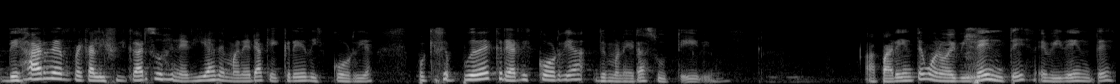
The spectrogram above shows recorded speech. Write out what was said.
dejar de recalificar sus energías de manera que cree discordia, porque se puede crear discordia de manera sutil. Aparente, bueno, evidente, evidente,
